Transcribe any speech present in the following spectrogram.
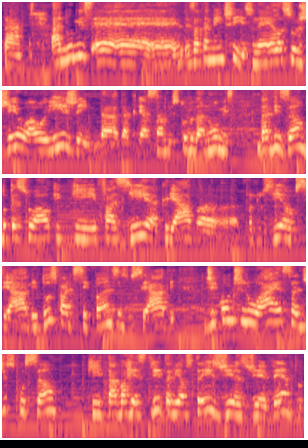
Tá. A Numis é, é, é, exatamente isso, né? Ela surgiu, a origem da, da criação do estudo da Numis, da visão do pessoal que, que fazia, criava, produzia o CIAB, dos participantes do CIAB, de continuar essa discussão que estava restrita ali aos três dias de evento,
